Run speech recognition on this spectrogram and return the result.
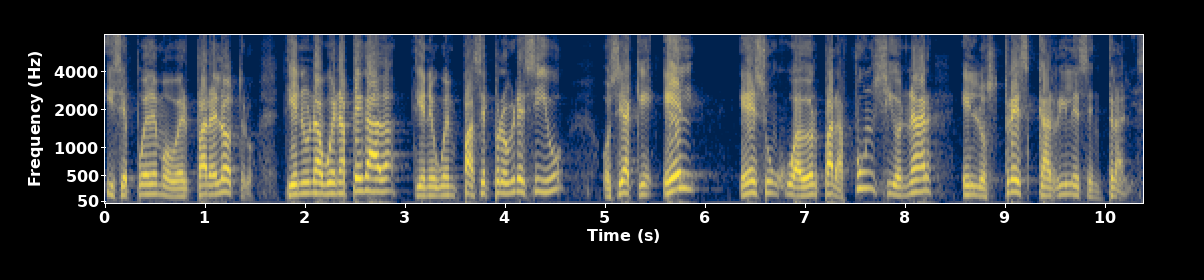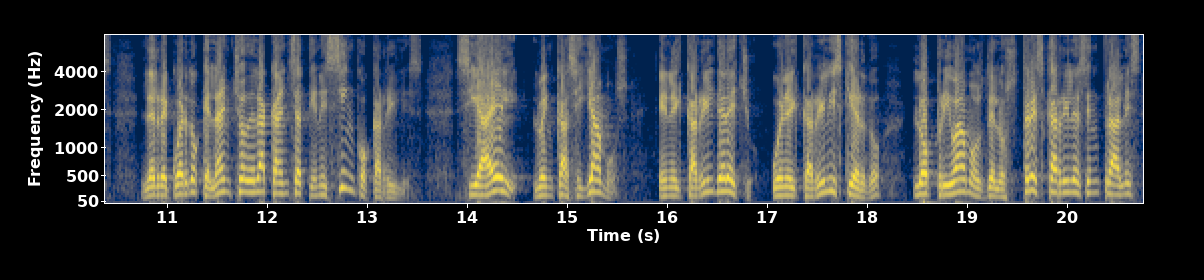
y se puede mover para el otro. Tiene una buena pegada, tiene buen pase progresivo, o sea que él es un jugador para funcionar en los tres carriles centrales. Le recuerdo que el ancho de la cancha tiene cinco carriles. Si a él lo encasillamos en el carril derecho o en el carril izquierdo, lo privamos de los tres carriles centrales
